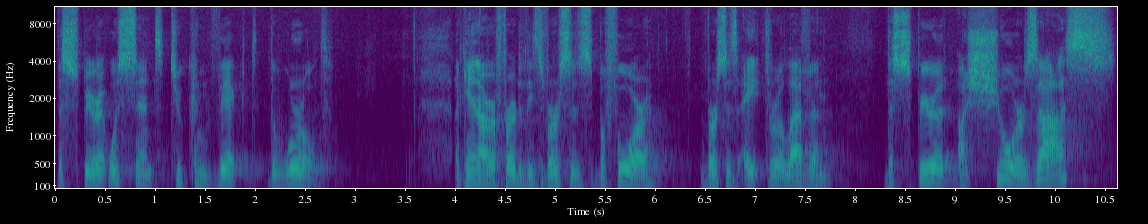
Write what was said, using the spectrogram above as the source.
The Spirit was sent to convict the world. Again, I referred to these verses before, verses 8 through 11 the Spirit assures us,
